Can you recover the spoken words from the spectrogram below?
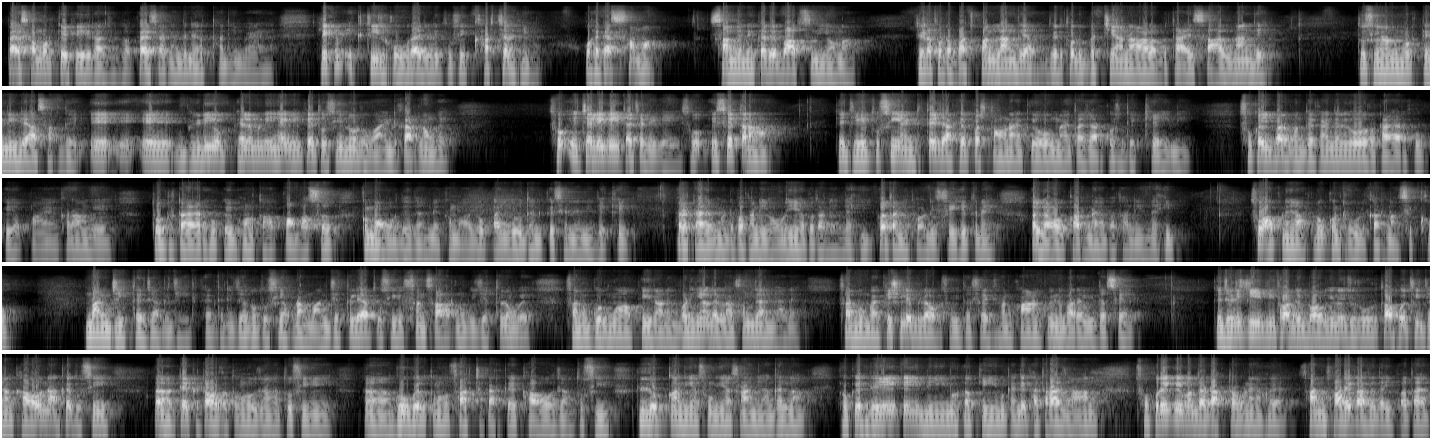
ਪੈਸਾ ਮੁੜ ਕੇ ਫੇਰ ਆ ਜਾਊਗਾ, ਪੈਸਾ ਕਹਿੰਦੇ ਨੇ ਹੱਥਾਂ ਦੀ ਮੈਲ ਹੈ। ਲੇਕਿਨ ਇੱਕ ਚੀਜ਼ ਹੋਰ ਹੈ ਜਿਹੜੀ ਤੁਸੀਂ ਖਰਚ ਰਹੇ ਹੋ, ਉਹ ਹੈਗਾ ਸਮਾਂ। ਸਮੇਂ ਨੇ ਕਦੇ ਵਾਪਸ ਨਹੀਂ ਆਉਣਾ, ਜਿਹੜਾ ਤੁਹਾਡਾ ਬਚਪਨ ਲੰਘ ਗਿਆ, ਜਿਹੜੇ ਤੁਹਾਡੇ ਬੱਚਿਆਂ ਨਾਲ ਬਿਤਾਏ ਸਾਲ ਲੰਘੇ ਤੁਸੀਂ ਉਹਨਾਂ ਨੂੰ ਮੁੜ ਕੇ ਨਹੀਂ ਲਿਆ ਸਕਦੇ। ਇਹ ਇਹ ਵੀਡੀਓ ਫਿਲਮ ਨਹੀਂ ਹੈਗੀ ਕਿ ਤੁਸੀਂ ਇਹਨੂੰ ਰਿਵਾਈਂਡ ਕਰ ਲਓਗੇ। ਸੋ ਇਹ ਚਲੀ ਗਈ ਤਾਂ ਚਲੀ ਗਈ। ਸੋ ਇਸੇ ਤਰ੍ਹਾਂ ਕਿ ਜੇ ਤੁਸੀਂ ਐਂਡ ਤੇ ਜਾ ਕੇ ਪਛਤਾਉਣਾ ਕਿ ਉਹ ਮੈਂ ਤਾਂ ਯਾਰ ਕੁਝ ਦੇਖਿਆ ਹੀ ਨਹੀਂ। ਸੋ ਕਈ ਵਾਰ ਬੰਦੇ ਕਹਿੰਦੇ ਨੇ, ਉਹ ਰਿਟਾਇਰ ਹੋ ਕੇ ਆਪਾਂ ਐਂ ਕਰਾਂਗੇ। ਤੋਂ ਰਿਟਾਇਰ ਹੋ ਕੇ ਹੁਣ ਤਾਂ ਆਪਾਂ ਬਸ ਕਮਾਉਣ ਦੇ ਦਿਨ ਨੇ ਕਮਾ ਲਓ ਭਾਈ, ਉਹ ਦਿਨ ਕਿਸੇ ਨੇ ਨਹੀਂ ਦੇਖੇ। ਰਿਟਾਇਰਮੈਂਟ ਪਤਾ ਨਹੀਂ ਆਉਣੀ ਹੈ ਪਤਾ ਨਹੀਂ ਨਹੀਂ, ਪਤਾ ਨਹੀਂ ਤੁਹਾਡੀ ਸਿਹਤ ਨੇ ਅਲਾਉ ਕਰਨਾ ਹੈ, ਪਤਾ ਨਹੀਂ ਨਹੀਂ। ਸੋ ਆਪਣੇ ਆਪ ਨੂੰ ਕੰਟਰੋਲ ਕਰਨਾ ਸਿੱਖੋ। ਮਨ ਜੀਤੇ ਜਗ ਜੀਤ ਕਹਿੰਦੇ ਨੇ, ਜਦੋਂ ਤੁਸੀਂ ਆਪਣਾ ਮਨ ਜਿੱਤ ਲਿਆ, ਤੁਸੀਂ ਇਸ ਸੰਸਾਰ ਨੂੰ ਵੀ ਜਿੱਤ ਲਓਗੇ। ਸਾਨੂੰ ਗੁਰੂਆਂ, ਪੀਰਾਂ ਨੇ ਬੜੀਆਂ ਗੱਲਾਂ ਸਮਝਾਈਆਂ ਨੇ। ਸਾਨੂੰ ਮੈਂ ਪਿਛਲੇ ਬਲੌਗ 'ਚ ਵੀ ਦੱਸਿਆ ਕਿ ਸਾਨੂੰ ਖਾਣ ਪੀਣ ਬਾਰੇ ਵੀ ਦੱਸਿਆ। ਕਿ ਜਿਹੜੀ ਚੀਜ਼ ਦੀ ਤੁਹਾਡੀ ਬਾਡੀ ਨੂੰ ਜ਼ਰੂਰਤ ਆ, ਉਹ ਚੀਜ਼ਾਂ ਖਾਓ, ਨਾ ਕਿ ਤੁਸੀਂ ਟਿਕਟੌਕ ਤੋਂ ਜਾਂ ਤੁਸੀਂ ਗੂਗਲ ਤੋਂ ਸਰਚ ਕਰਕੇ ਖਾਓ ਜਾਂ ਤੁਸੀਂ ਲੋਕਾਂ ਦੀਆਂ ਸੁਣੀਆਂ ਸੁਣਾਈਆਂ ਗੱਲਾਂ। ਕਿਉਂਕਿ ਹਰੇਕ ਹੀ ਨੀਮ, ਹਕੀਮ ਕਹਿੰਦੇ, ਖਤਰਾ, ਜਾਨ। ਸੋ ਹਰੇਕ ਹੀ ਬੰਦਾ ਡਾਕਟਰ ਬਣਿਆ ਹੋਇਆ। ਸਾਨੂੰ ਸਾਰੇ ਕਾਸੇ ਦਾ ਹੀ ਪਤਾ ਹੈ।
